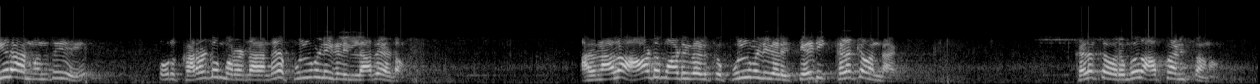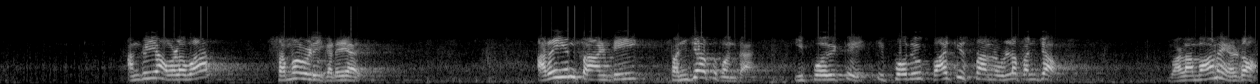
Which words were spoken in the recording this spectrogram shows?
ஈரான் வந்து ஒரு கரடு முரடான புல்வெளிகள் இல்லாத இடம். அதனால ஆடு மாடுகளுக்கு புல்வெளிகளை தேடி கிழக்க வந்தாங்க. கிழக்க வரும்போது ஆப்கானிஸ்தானம். அங்கேயும் அவ்வளவா சமவெளி கிடையாது. அதையும் தாண்டி பஞ்சாபுக்கு வந்தாங்க இப்போதைக்கு இப்போது பாகிஸ்தானில் உள்ள பஞ்சாப். வளமான இடம்.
